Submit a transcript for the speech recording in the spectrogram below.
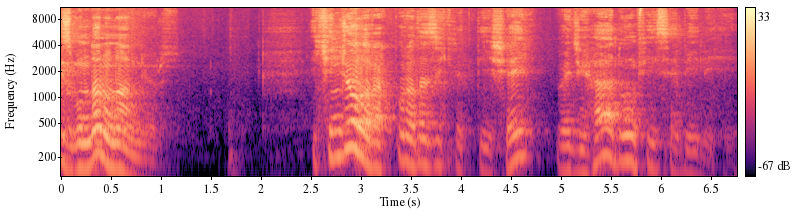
Biz bundan onu anlıyoruz. İkinci olarak burada zikrettiği şey ve cihadun fi sebilihi.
